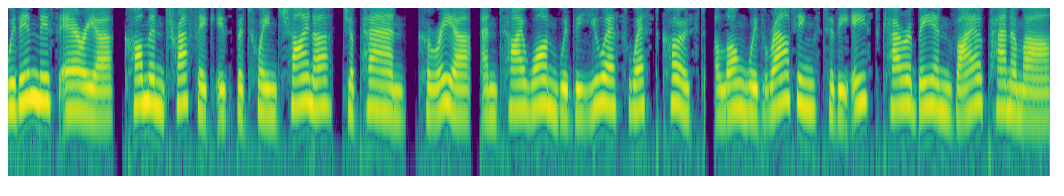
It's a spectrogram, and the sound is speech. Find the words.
Within this area, common traffic is between China, Japan, Korea, and Taiwan with the U.S. West Coast, along with routings to the East Caribbean via Panama.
